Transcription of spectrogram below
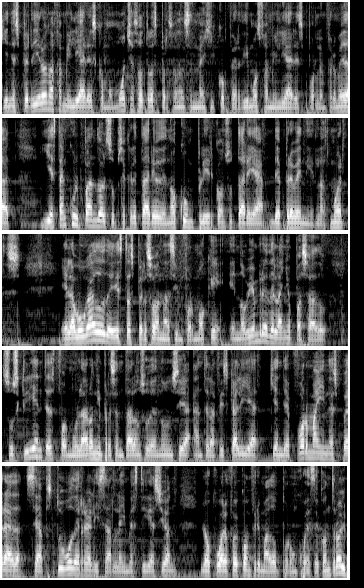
quienes perdieron a familiares como muchas otras personas en México perdimos familiares por la enfermedad y están culpando al subsecretario de no cumplir con su tarea de prevenir las muertes. El abogado de estas personas informó que en noviembre del año pasado sus clientes formularon y presentaron su denuncia ante la fiscalía, quien de forma inesperada se abstuvo de realizar la investigación, lo cual fue confirmado por un juez de control.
